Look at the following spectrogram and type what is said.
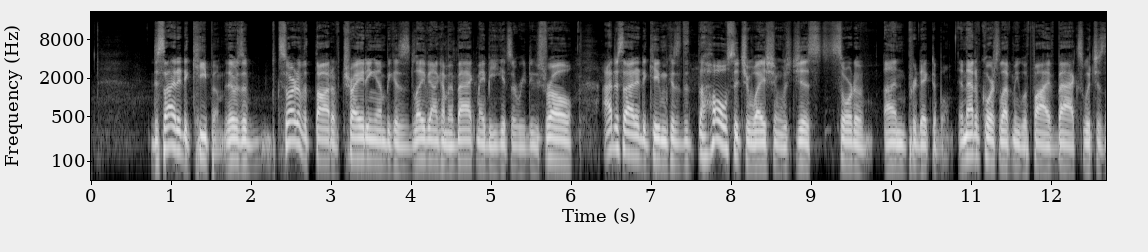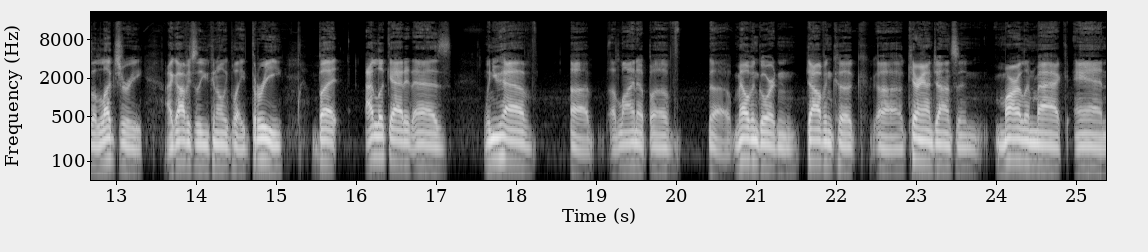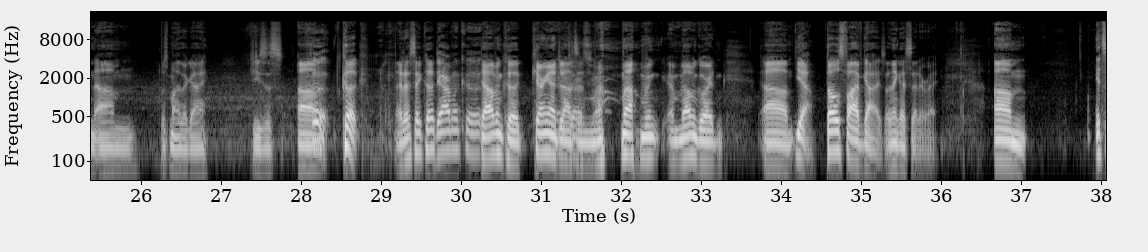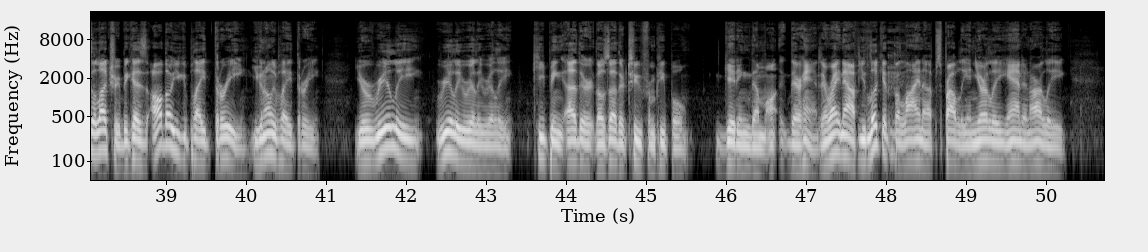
Decided to keep him. There was a sort of a thought of trading him because Le'Veon coming back, maybe he gets a reduced role. I decided to keep him because the, the whole situation was just sort of unpredictable, and that of course left me with five backs, which is a luxury. Like obviously you can only play three, but I look at it as when you have uh, a lineup of uh, Melvin Gordon, Dalvin Cook, uh, Kerryon Johnson, Marlon Mack, and um, what's my other guy? Jesus, um, Cook. Cook. Did I say Cook? Dalvin Cook. Dalvin Cook, Kerryon Johnson, Johnson. Melvin, uh, Melvin Gordon. Um, yeah, those five guys. I think I said it right. Um, it's a luxury because although you can play three, you can only play three. You're really, really, really, really keeping other those other two from people getting them on their hands. And right now, if you look at the lineups, probably in your league and in our league,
